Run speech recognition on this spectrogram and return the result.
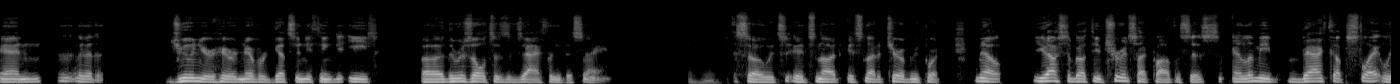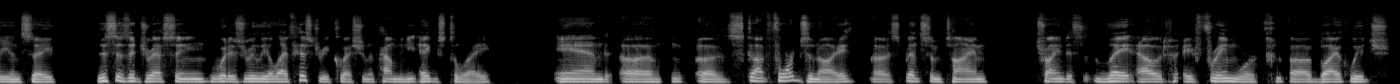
and uh, Junior here never gets anything to eat, uh, the result is exactly the same. Mm-hmm. So it's it's not it's not a terribly important. Now you asked about the insurance hypothesis, and let me back up slightly and say this is addressing what is really a life history question of how many eggs to lay. And uh, uh, Scott Forbes and I uh, spent some time trying to lay out a framework uh, by which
